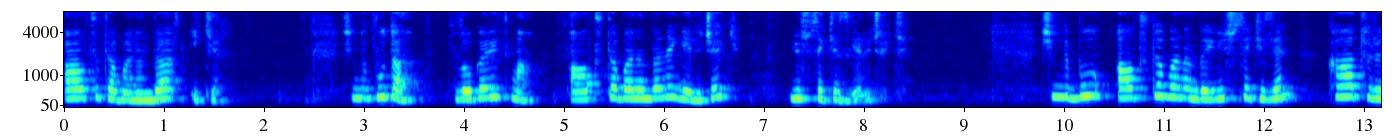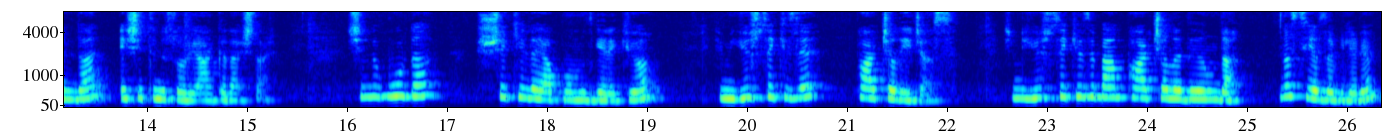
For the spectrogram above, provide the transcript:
6 tabanında 2. Şimdi bu da logaritma 6 tabanında ne gelecek? 108 gelecek. Şimdi bu 6 tabanında 108'in k türünden eşitini soruyor arkadaşlar. Şimdi burada şu şekilde yapmamız gerekiyor. Şimdi 108'i parçalayacağız. Şimdi 108'i ben parçaladığımda nasıl yazabilirim?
